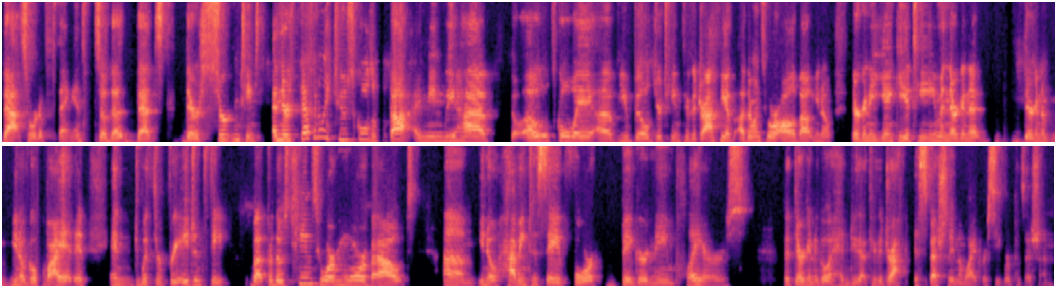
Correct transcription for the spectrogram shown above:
that sort of thing. And so that that's there's certain teams and there's definitely two schools of thought. I mean we have the old school way of you build your team through the draft you have other ones who are all about you know they're going to yankee a team and they're going to they're going to you know go buy it and and with their free agency. But for those teams who are more about um, you know, having to save for bigger name players, that they're going to go ahead and do that through the draft, especially in the wide receiver position.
